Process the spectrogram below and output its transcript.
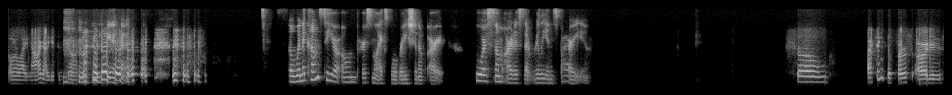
or like, nah, I got to get this done. so when it comes to your own personal exploration of art, who are some artists that really inspire you? So I think the first artist,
